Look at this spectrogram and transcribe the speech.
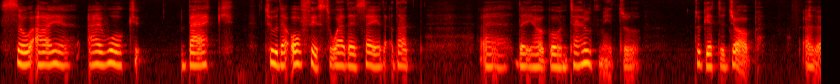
so I I walk back to the office where they say that uh, they are going to help me to to get a job, uh,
